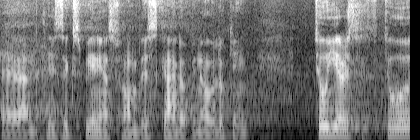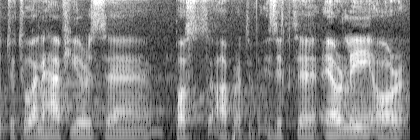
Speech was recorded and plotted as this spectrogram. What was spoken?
and his experience from this kind of, you know, looking. Two years, two to two and a half years uh, post-operative, is it uh, early or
